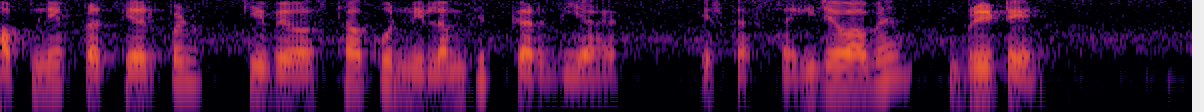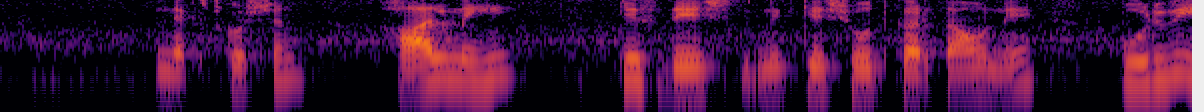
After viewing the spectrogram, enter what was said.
अपने प्रत्यर्पण की व्यवस्था को निलंबित कर दिया है। इसका सही जवाब है ब्रिटेन। नेक्स्ट क्वेश्चन। हाल में ही किस देश के शोधकर्ताओं ने पूर्वी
